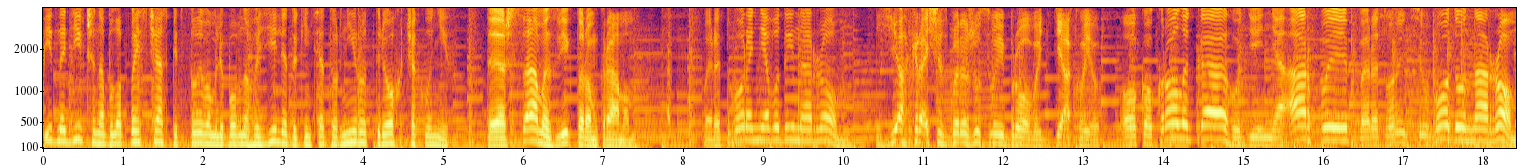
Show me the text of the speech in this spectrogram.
Бідна дівчина була б весь час під впливом любовного зілля до кінця турніру трьох чаклунів. Те ж саме з Віктором Крамом. Перетворення води на ром. Я краще збережу свої брови, дякую. Око кролика, гудіння арфи, перетворить цю воду на ром.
